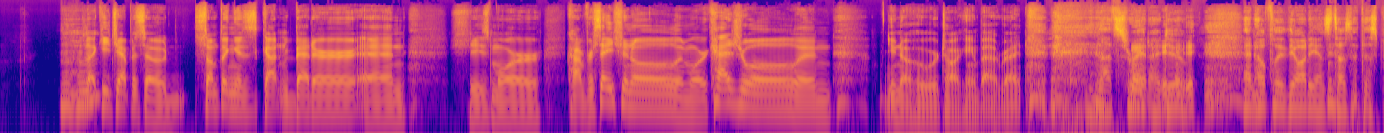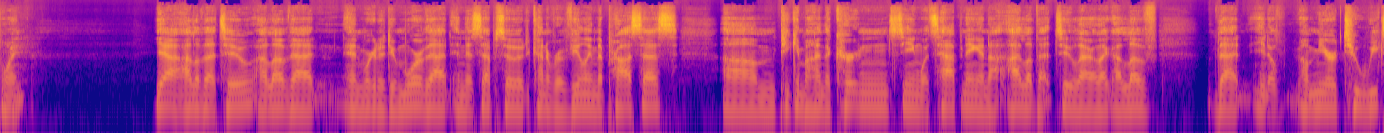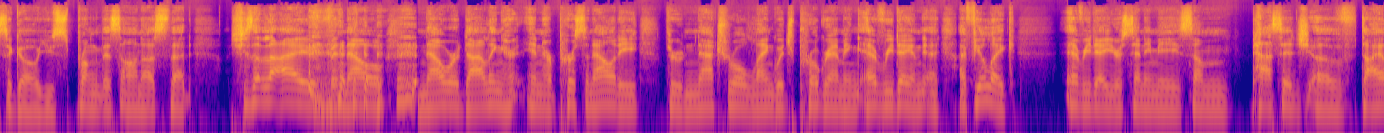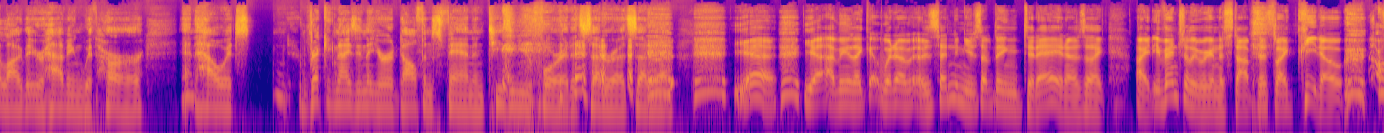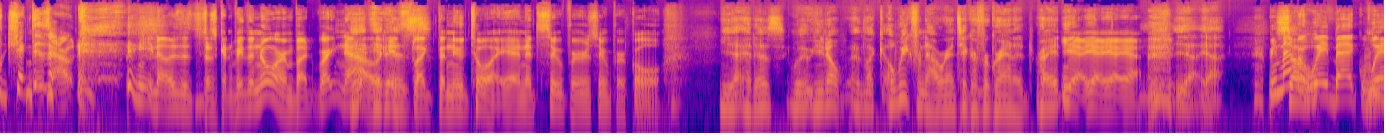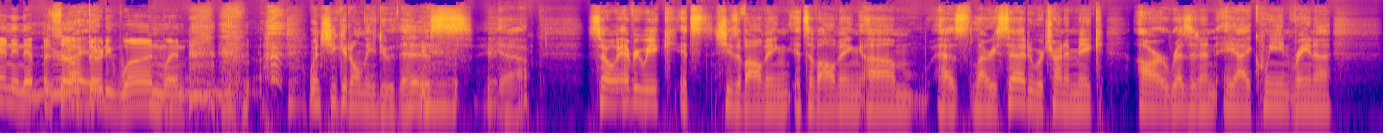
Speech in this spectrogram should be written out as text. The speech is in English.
Mm-hmm. Like each episode, something has gotten better and she's more conversational and more casual and you know who we're talking about, right? That's right, I do. and hopefully the audience does at this point. Yeah, I love that too. I love that. And we're going to do more of that in this episode, kind of revealing the process, um, peeking behind the curtain, seeing what's happening. And I, I love that too, Larry. Like, I love that, you know, a mere two weeks ago, you sprung this on us that she's alive. And now now we're dialing her in her personality through natural language programming every day. And uh, i feel like every day you're sending me some passage of dialogue that you're having with her and how it's recognizing that you're a Dolphins fan and teasing you for it, et cetera, et cetera. yeah. Yeah. I mean, like when I was sending you something today and I was like, all right, eventually we're going to stop this, like, you know, oh, check this out. you know, it's just going to be the norm. But right now, it it's is. like the new toy and it's super, super cool. Yeah, it is. You know, like a week from now, we're going to take her for granted, right? Yeah, yeah, yeah, yeah. yeah, yeah. Remember so, way back when in episode right. 31 when when she could only do this. yeah. So every week it's she's evolving, it's evolving. Um, as Larry said, we're trying to make our resident AI queen, Raina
